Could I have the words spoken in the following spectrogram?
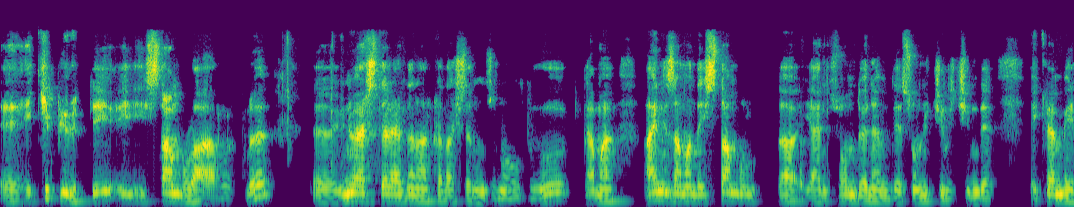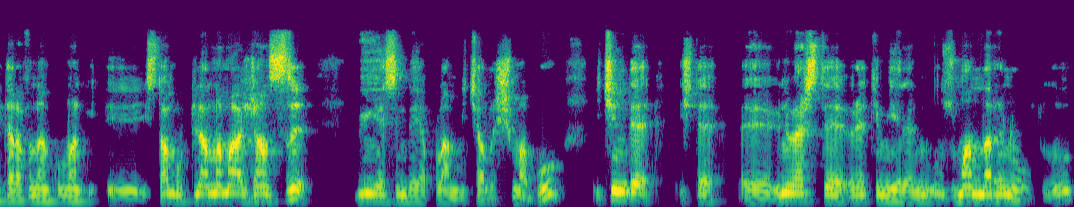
e, ekip yürüttü. E, İstanbul ağırlıklı. E, üniversitelerden arkadaşlarımızın olduğu ama aynı zamanda İstanbul'da yani son dönemde son üç yıl içinde Ekrem Bey tarafından kullanılan e, İstanbul Planlama Ajansı bünyesinde yapılan bir çalışma bu. İçinde işte e, üniversite öğretim üyelerinin, uzmanların olduğu,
